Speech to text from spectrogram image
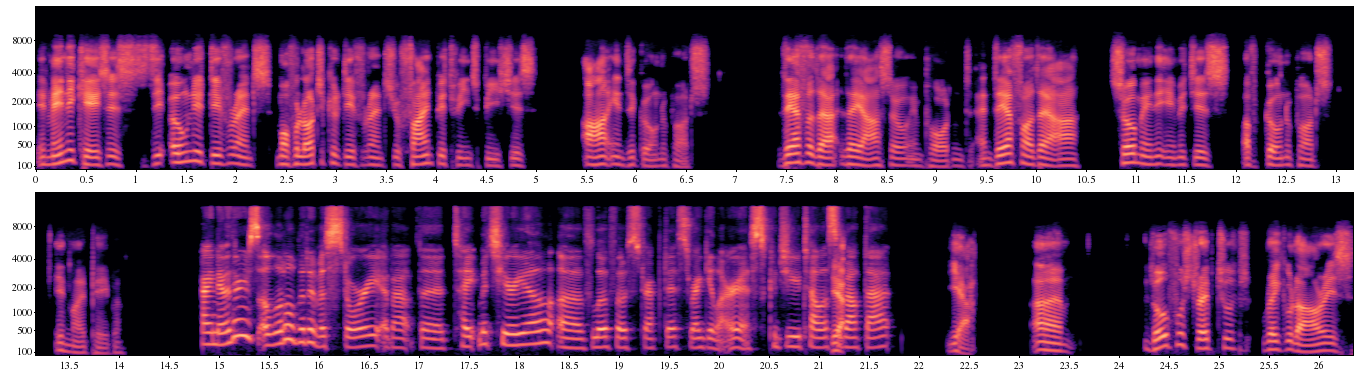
In many cases, the only difference, morphological difference you find between species are in the gonopods. Therefore, they are so important. And therefore, there are so many images of gonopods in my paper. I know there's a little bit of a story about the type material of Lophostreptus regularis. Could you tell us yeah. about that? Yeah. Um, Lophostreptus regularis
